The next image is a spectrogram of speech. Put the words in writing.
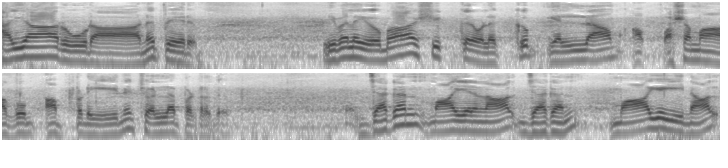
ஹயாரூடான்னு பேர். இவளை உபாசிக்கிறவளுக்கும் எல்லாம் வசமாகும் அப்படின்னு சொல்லப்படுறது. ஜெகன் மாயனால் ஜெகன் மாயையினால்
